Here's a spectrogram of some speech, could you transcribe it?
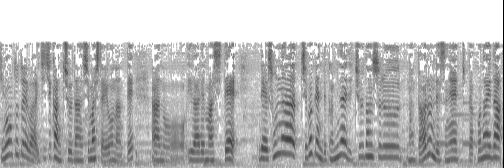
昨日、おとといは1時間中断しましたよなんてあの言われましてでそんな千葉県で雷で中断するなんてあるんですねって言ったらこの間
